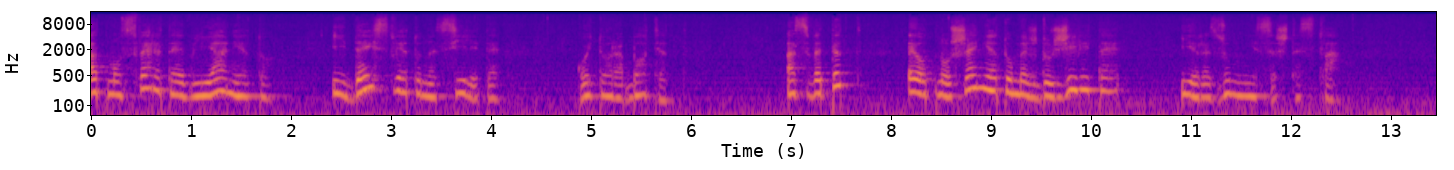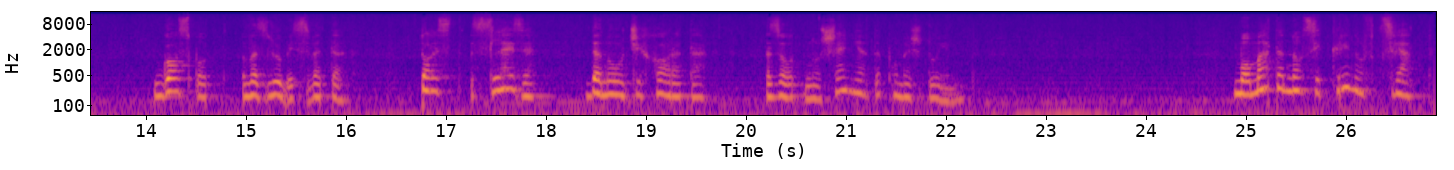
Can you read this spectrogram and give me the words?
Атмосферата е влиянието и действието на силите, които работят. А светът е отношението между живите и разумни същества. Господ възлюби света, т.е. слезе да научи хората за отношенията помежду им. Момата носи кринов цвят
